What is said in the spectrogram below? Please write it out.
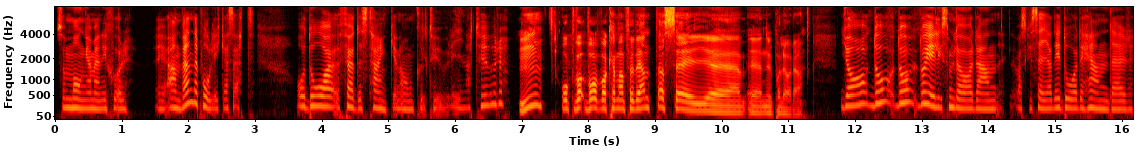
som många människor använder på olika sätt. Och då föddes tanken om kultur i natur. Mm. Och vad, vad, vad kan man förvänta sig eh, eh, nu på lördag? Ja, då, då, då är liksom lördagen, vad ska vi säga, det är då det händer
